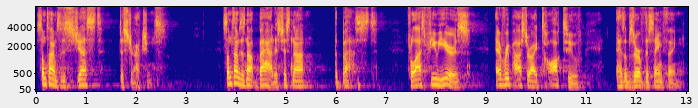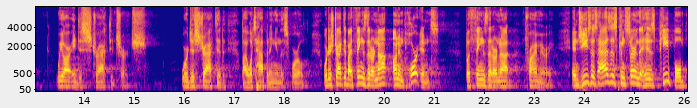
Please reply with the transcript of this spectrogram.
sometimes it's just distractions. Sometimes it's not bad, it's just not the best. For the last few years, every pastor I talk to has observed the same thing. We are a distracted church. We're distracted by what's happening in this world. We're distracted by things that are not unimportant, but things that are not primary. And Jesus has his concern that his people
